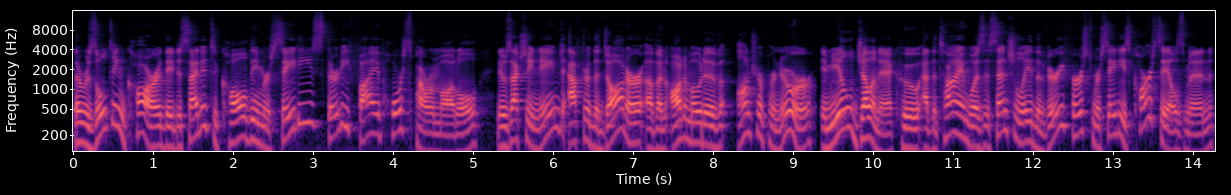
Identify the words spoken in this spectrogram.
The resulting car they decided to call the Mercedes 35 horsepower model. and It was actually named after the daughter of an automotive entrepreneur, Emil Jelinek, who at the time was essentially the very first Mercedes car salesman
